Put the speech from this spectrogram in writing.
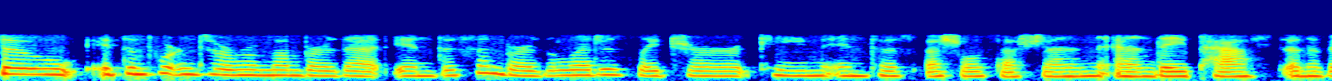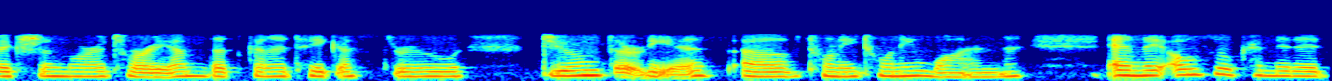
So it's important to remember that in December, the legislature came into special session and they passed an eviction moratorium that's going to take us through June 30th of 2021. And they also committed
